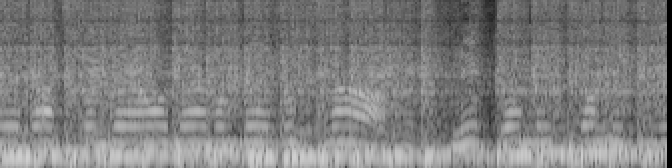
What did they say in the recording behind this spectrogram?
je da sam deo njenog bežog sna Nikad nisam mislio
